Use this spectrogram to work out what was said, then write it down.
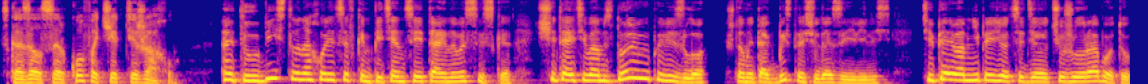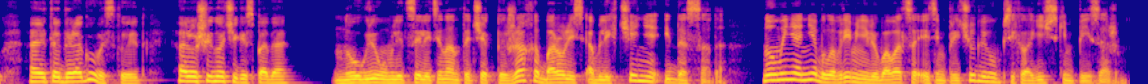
сказал сэр Кофа Чек-Тяжаху. «Это убийство находится в компетенции тайного сыска. Считайте, вам здорово повезло, что мы так быстро сюда заявились. Теперь вам не придется делать чужую работу, а это дорогого стоит. Хорошей ночи, господа». На угрюмом лице лейтенанта Чек-Тыжаха боролись облегчение и досада. Но у меня не было времени любоваться этим причудливым психологическим пейзажем.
